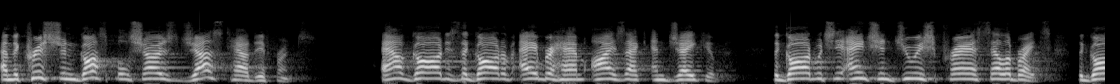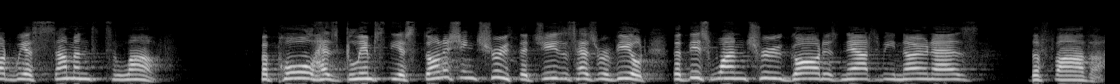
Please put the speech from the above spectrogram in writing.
And the Christian gospel shows just how different. Our God is the God of Abraham, Isaac, and Jacob. The God which the ancient Jewish prayer celebrates. The God we are summoned to love. But Paul has glimpsed the astonishing truth that Jesus has revealed that this one true God is now to be known as the Father.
